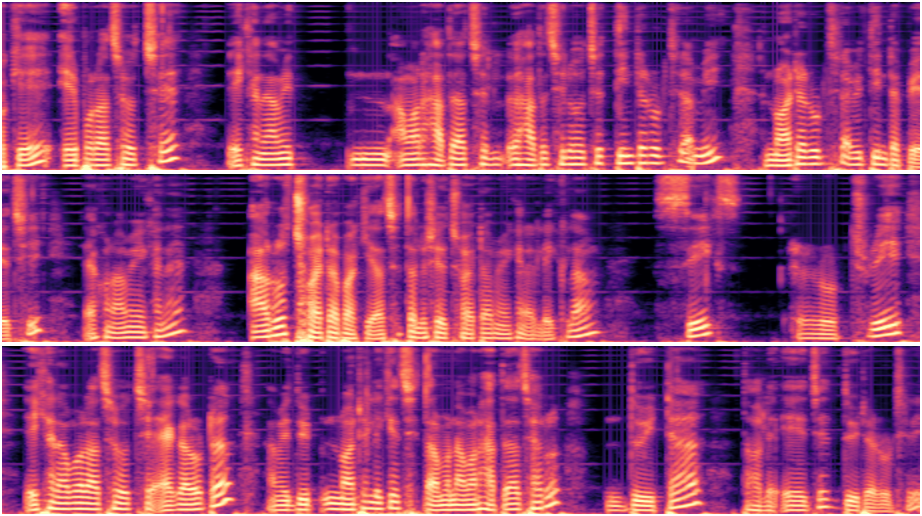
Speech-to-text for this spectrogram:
ওকে এরপর আছে হচ্ছে এখানে আমি আমার হাতে আছে, হাতে ছিল হচ্ছে তিনটা রুট থ্রি আমি নয়টা রুট থ্রি আমি তিনটা পেয়েছি। এখন আমি এখানে আরও ছয়টা বাকি আছে, তাহলে সেই ছয়টা আমি এখানে লিখলাম। সিক্স রুট থ্রি এখানে আমার আছে হচ্ছে এগারোটা, আমি দুই, নয়টা লিখেছি, তার মানে আমার হাতে আছে আরও দুইটা, তাহলে এই যে দুইটা রুট থ্রি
